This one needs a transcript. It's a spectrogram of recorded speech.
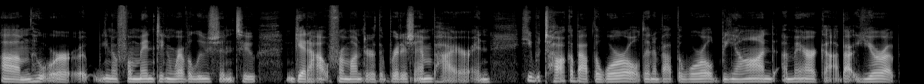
um, who were you know fomenting revolution to get out from under the British Empire, and he would talk about the world and about the world beyond America, about Europe,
